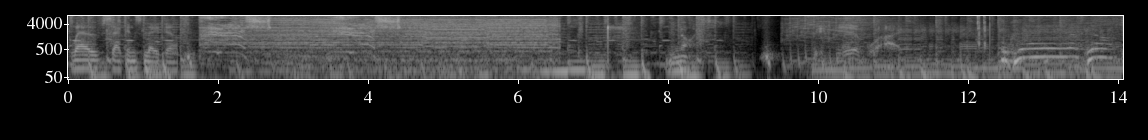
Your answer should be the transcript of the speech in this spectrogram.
Twelve seconds later. Yes. Nice. yeah, boy. Okay, let's go.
